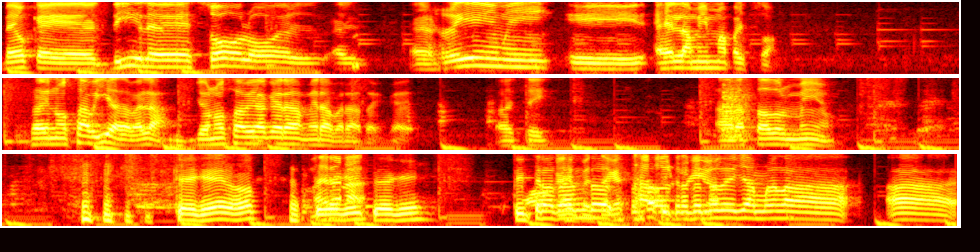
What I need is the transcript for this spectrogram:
Veo que el Dile es solo, el, el, el y es la misma persona. Pero no sabía, de verdad. Yo no sabía que era. Mira, espérate. que- a ver si. Ahora está dormido. ¿Qué, qué, no? Estoy Mira. aquí, estoy aquí. Estoy tratando, estoy tratando de llamar a, a-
